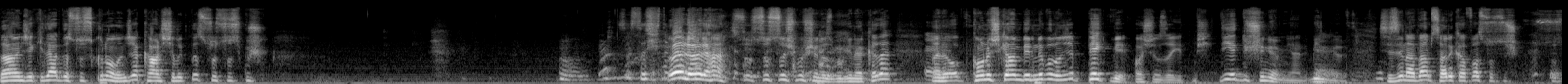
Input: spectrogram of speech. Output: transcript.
Daha öncekiler de suskun olunca karşılıklı su susmuş. öyle öyle ha su, susuşmuşsunuz bugüne kadar. Hani o konuşkan birini bulunca pek bir hoşunuza gitmiş diye düşünüyorum yani bilmiyorum. Sizin adam sarı kafa susuş sus,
